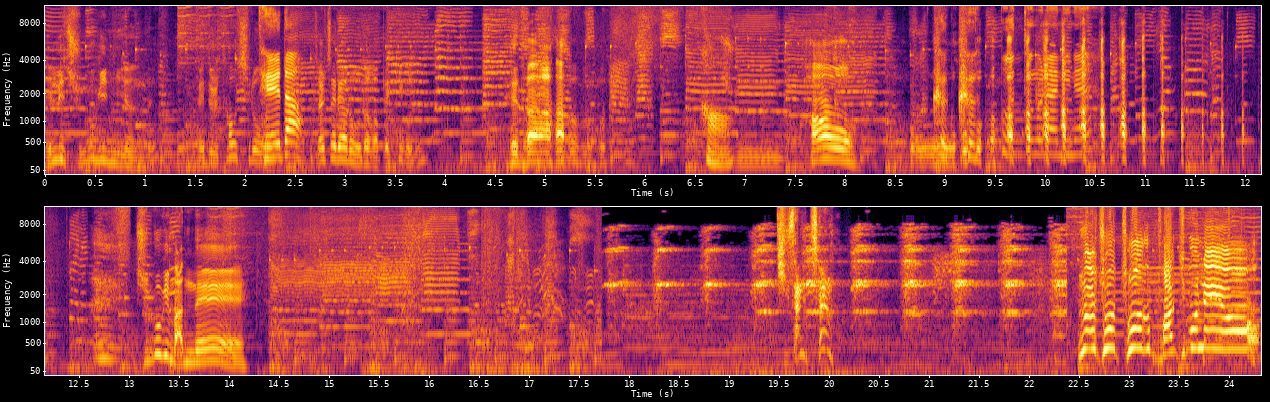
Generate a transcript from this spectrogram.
엘리 중국인이냐는데? 뭐 애들 타워치러 대답. 짤짤이 하러 오다가 뺏기거든? 대답 허. 중... 하오 오. 크크. 보통은 아니네. 중국인 맞네 기상청. 야 저 저거 바퀴벌레예요!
